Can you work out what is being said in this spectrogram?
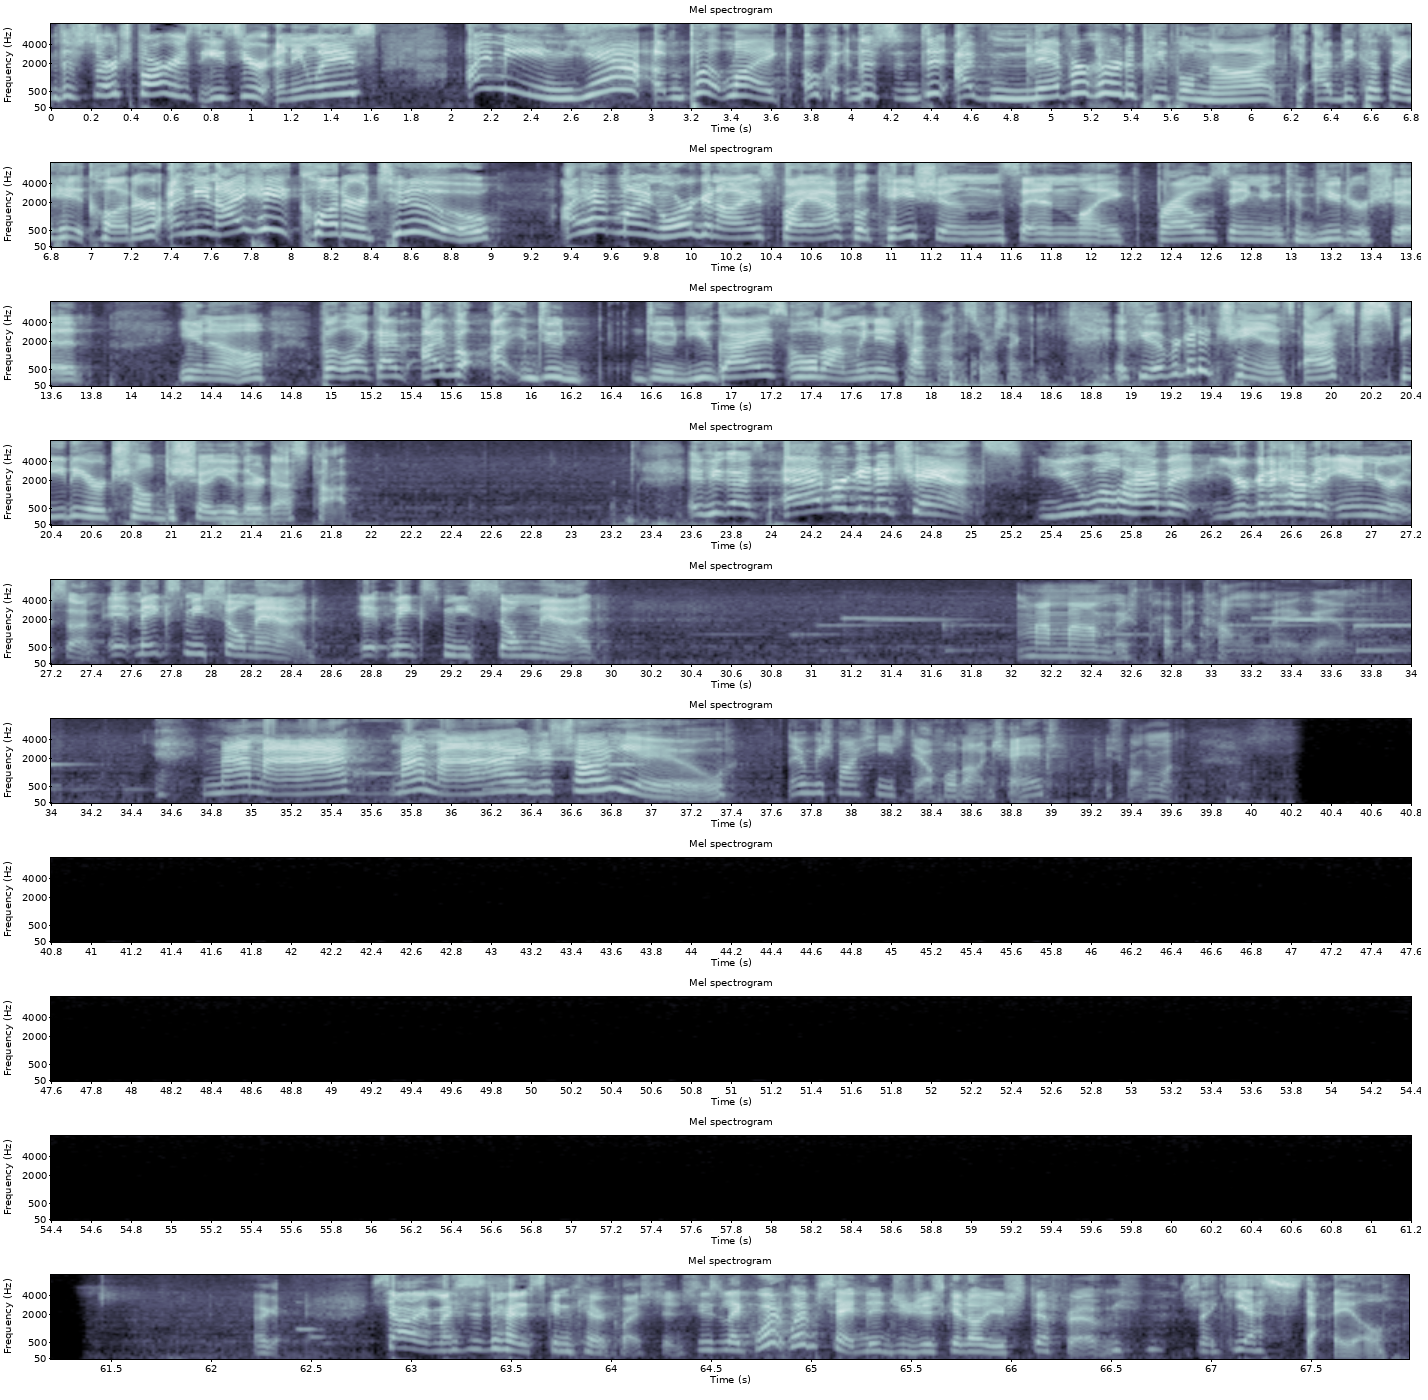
the search bar is easier anyways. I mean, yeah, but like, okay, there's I've never heard of people not because I hate clutter. I mean, I hate clutter too. I have mine organized by applications and like browsing and computer shit, you know. But like, I've, I've, I, dude, dude, you guys, hold on, we need to talk about this for a second. If you ever get a chance, ask Speedy or Chilled to show you their desktop. If you guys ever get a chance, you will have it. You're gonna have an aneurysm. It makes me so mad. It makes me so mad. My mom is probably calling me again. Mama, Mama, I just saw you. Nobody's my sister. Hold on, Chad. It's wrong one. Okay. Sorry, my sister had a skincare question. She's like, "What website did you just get all your stuff from?" It's like, "Yes, style."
